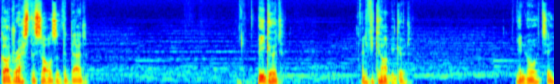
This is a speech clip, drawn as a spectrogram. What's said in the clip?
God rest the souls of the dead. Be good. And if you can't be good, you're naughty.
